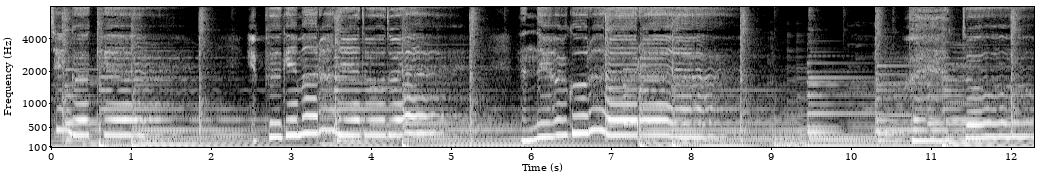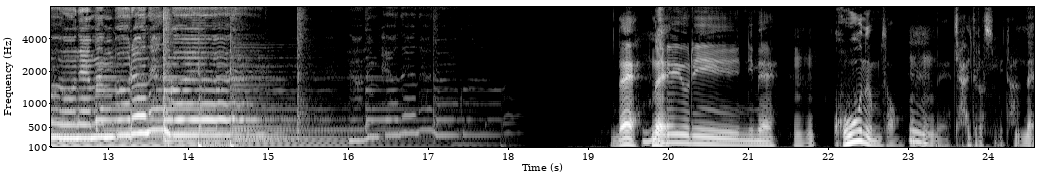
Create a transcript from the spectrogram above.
생각해 예쁘게 말 안 해도 돼난 내 얼굴을 알아 왜 또 나만 불안한 거야 너는 편안한 얼굴로 네, 네. 최유리 님의 음. 고운 음성. 음. 네, 잘 들었습니다. 네.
